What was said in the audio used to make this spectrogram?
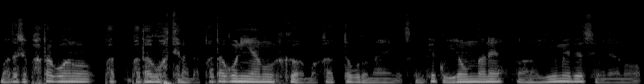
まあ、私はパタゴアのパ、パタゴアってなんだ、パタゴニアの服はま買ったことないんですけど、結構いろんなね、あの、有名ですよね、あの、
